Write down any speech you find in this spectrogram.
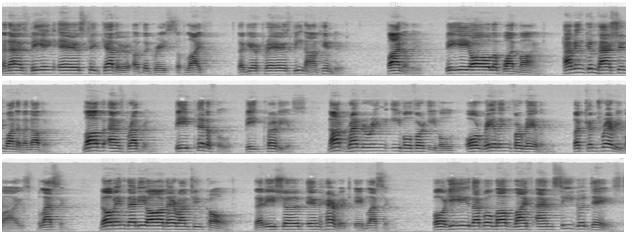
and as being heirs together of the grace of life, that your prayers be not hindered. Finally, be ye all of one mind, having compassion one of another. Love as brethren, be pitiful, be courteous, not rendering evil for evil, or railing for railing, but contrariwise blessing, knowing that ye are thereunto called, that ye should inherit a blessing. For he that will love life and see good days,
